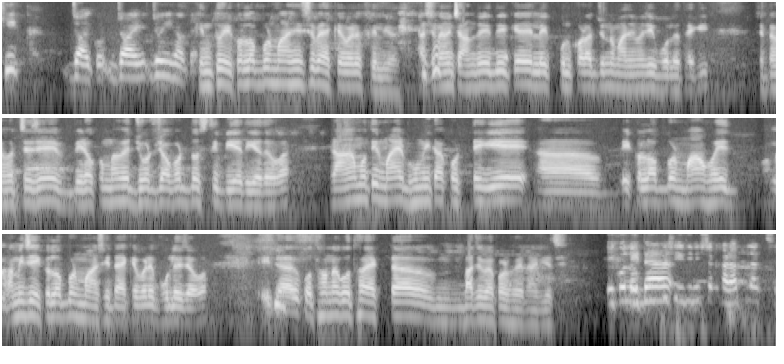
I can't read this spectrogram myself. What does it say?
ঠিক জয় জয়, জয়ী কিন্তু একলব্যর মা হিসেবে একেবারে সেটা আমি লেগ করার জন্য মাঝে মাঝেই বলে থাকি, সেটা হচ্ছে যে জোর জবরদস্তি বিয়ে দিয়ে রাঙামতির মায়ের ভূমিকা করতে গিয়ে একলব্যর মা হয়ে আমি যে একলব্যর মা সেটা একেবারে ভুলে যাওয়া এটা কোথাও না কোথাও একটা বাজে ব্যাপার হয়ে দাঁড়িয়েছে। এটা- এটা সেই জিনিসটা খারাপ লাগছে?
